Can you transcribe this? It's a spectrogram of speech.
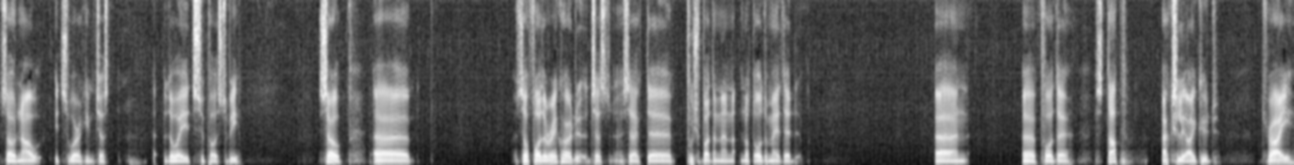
So now it's working just the way it's supposed to be. So, uh, so for the record, just select the push button and not automated. And uh, for the stop, actually I could try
